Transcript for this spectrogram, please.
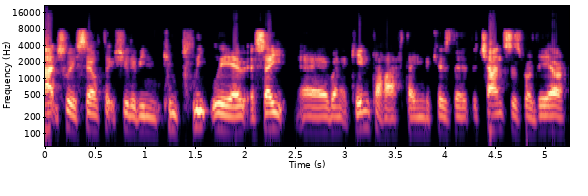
actually Celtic should have been completely out of sight uh, when it came to half time because the, the chances were there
